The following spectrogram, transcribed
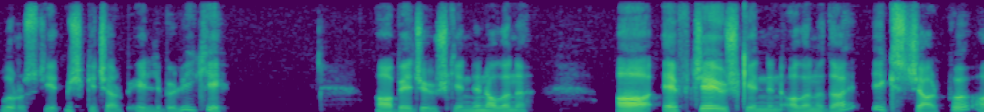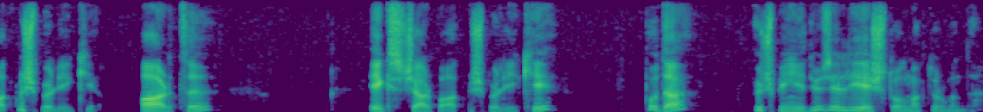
buluruz. 72 çarpı 50 bölü 2. ABC üçgeninin alanı. AFC üçgeninin alanı da x çarpı 60 bölü 2 artı x çarpı 60 bölü 2. Bu da 3750'ye eşit olmak durumunda.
